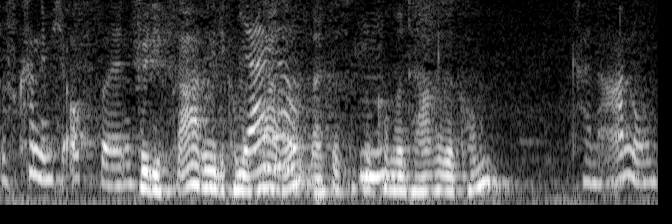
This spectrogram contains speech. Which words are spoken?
Das kann nämlich auch sein. Für die Fragen, die Kommentare? Ja, ja. Meinst du, es sind mhm. Kommentare gekommen? Keine Ahnung.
